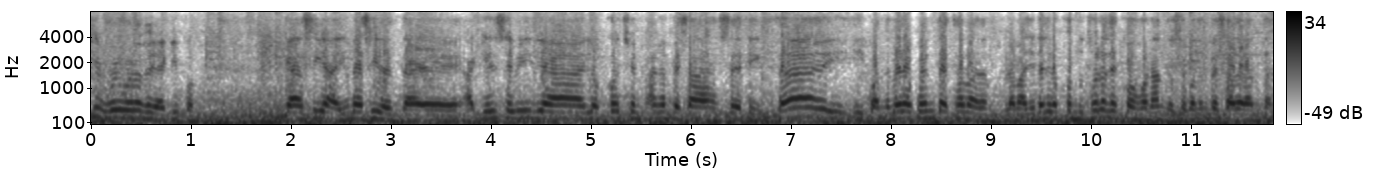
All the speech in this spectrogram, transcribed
Muy buenos días, equipo. Casi hay un accidente. Eh, aquí en Sevilla los coches han empezado a hacer zigzag y, cuando me he dado cuenta estaba la mayoría de los conductores descojonándose cuando empezó a adelantar.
